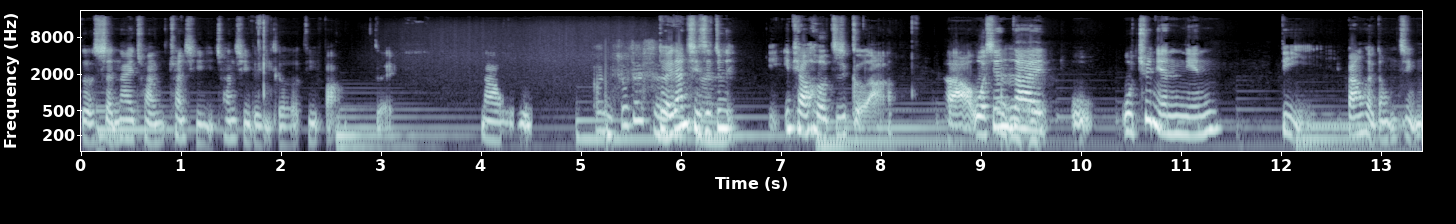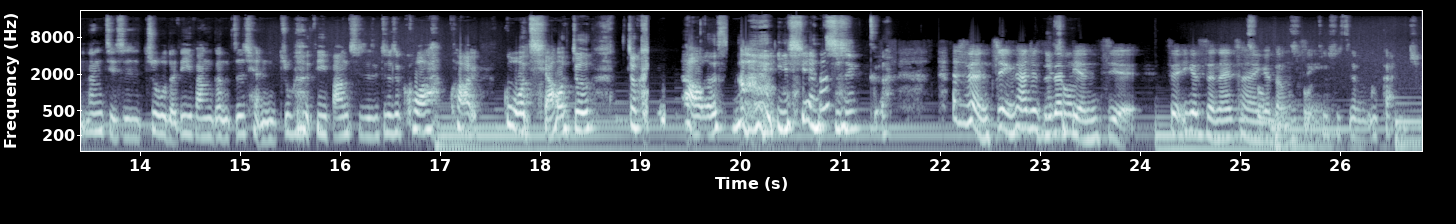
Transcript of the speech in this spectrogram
的神奈川川崎川崎的一个地方。对，那我啊，你住在神奈川？对，但其实就是一一条河之隔啊啊！我现在、嗯、我我去年年底。搬回东京，那其实住的地方跟之前住的地方其实就是跨跨过桥就就可以到了，是一线之隔。它是很近，它就只在边界，所以一个神奈川，一个东京，就是这种感觉。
